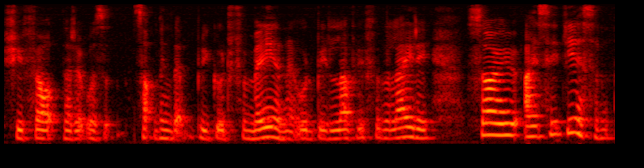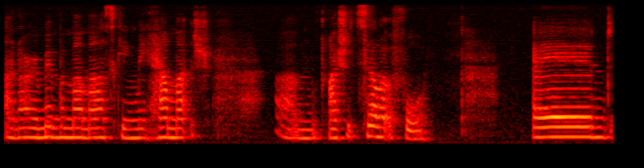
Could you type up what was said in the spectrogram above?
She felt that it was something that would be good for me and it would be lovely for the lady. So I said yes and, and I remember mum asking me how much um, I should sell it for. And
